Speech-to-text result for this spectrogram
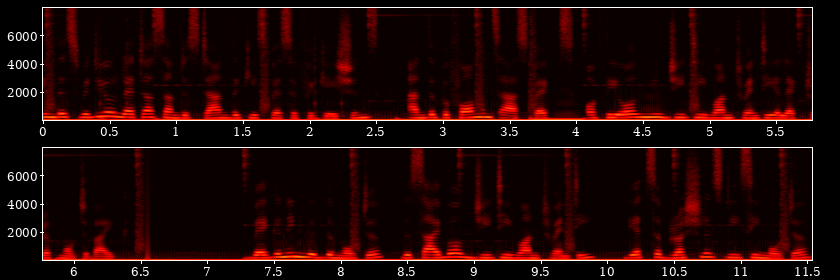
in this video let us understand the key specifications and the performance aspects of the all-new GT120 electric motorbike. Beginning with the motor, the Cyborg GT120 gets a brushless DC motor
